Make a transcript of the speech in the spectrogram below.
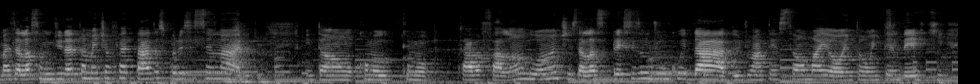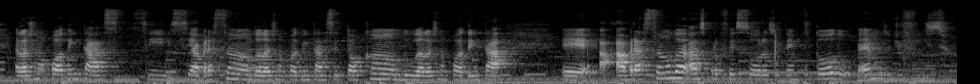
mas elas são diretamente afetadas por esse cenário. Então, como eu, como eu estava falando antes, elas precisam de um cuidado, de uma atenção maior. Então, entender que elas não podem estar tá se, se abraçando, elas não podem estar tá se tocando, elas não podem estar tá, é, abraçando as professoras o tempo todo, é muito difícil.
